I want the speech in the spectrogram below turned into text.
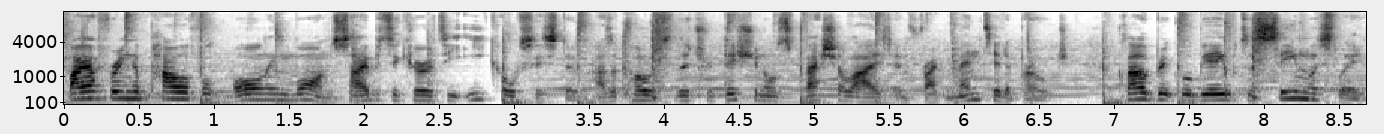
By offering a powerful all-in-one cybersecurity ecosystem as opposed to the traditional specialized and fragmented approach, Cloudbric will be able to seamlessly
